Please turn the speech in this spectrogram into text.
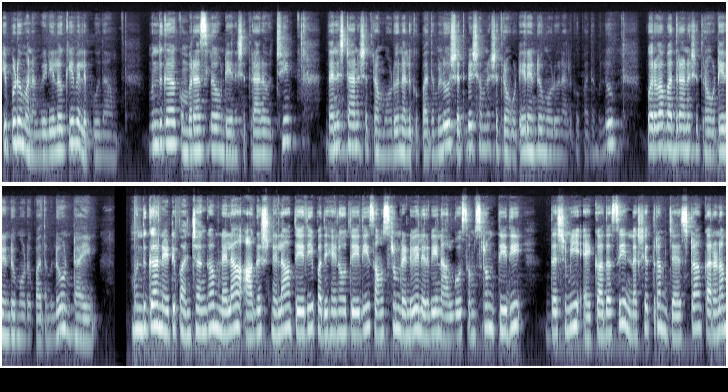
ఇప్పుడు మనం వీడియోలోకి వెళ్ళిపోదాం. ముందుగా కుంభరాశిలో ఉండే నక్షత్రాలు వచ్చి ధనిష్టా నక్షత్రం మూడు నాలుగు పదములు శతభిషం నక్షత్రం ఒకటి రెండు మూడు నాలుగు పదములు పూర్వభద్ర నక్షత్రం ఒకటి రెండు మూడు పదములు ఉంటాయి. ముందుగా నేటి పంచాంగం నెల ఆగస్ట్ నెల తేదీ పదిహేనవ తేదీ సంవత్సరం రెండు వేల ఇరవై నాలుగో సంవత్సరం తేదీ దశమి ఏకాదశి నక్షత్రం జ్యేష్ఠ కరణం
